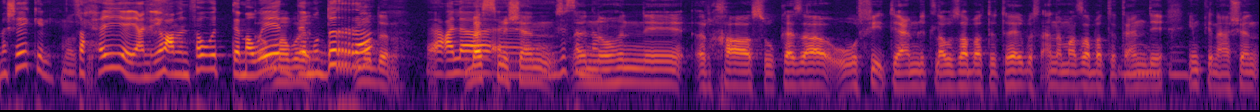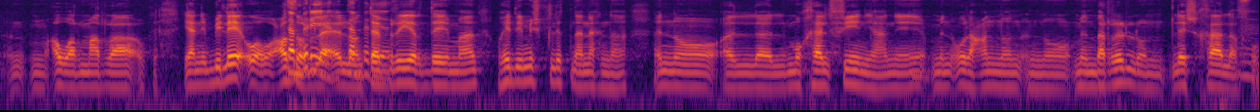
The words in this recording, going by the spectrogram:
مشاكل مصر. صحية يعني اليوم عم نفوت مواد, مواد مضرة مضر. على بس مشان إنه هن رخاص وكذا ورفيقتي عملت لو زبطت هيك بس أنا ما زبطت عندي. يمكن عشان اول مرة. يعني بيلاقوا عذر تبرير لهم تبرير, تبرير دائما وهيدي مشكلتنا نحن إنه المخالفين يعني بنقول عنهم إنه بنبرر لهم ليش خالفوا.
